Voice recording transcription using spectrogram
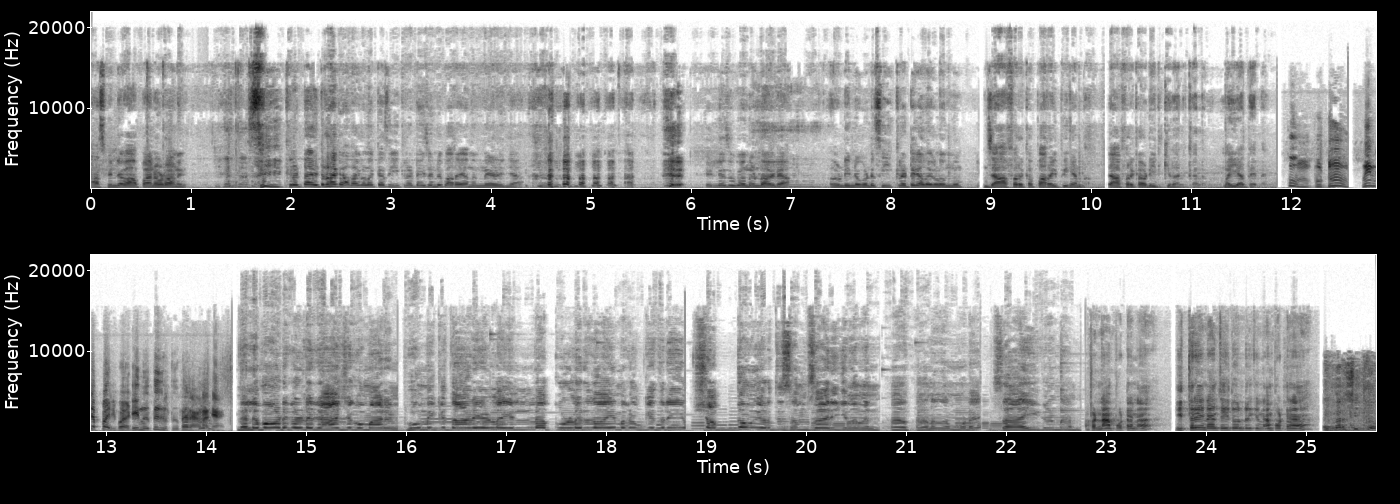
ഹാസ്മിന്റെ വാപ്പാനോടാണ്. സീക്രട്ട് ആയിട്ടുള്ള കഥകളൊക്കെ സീക്രട്ട് ഏജന്റ് പറയാൻ നിന്ന് കഴിഞ്ഞാൽ വലിയ സുഖമൊന്നും ഉണ്ടാവില്ല. അതുകൊണ്ട് ഇന്നെ കൊണ്ട് സീക്രട്ട് കഥകളൊന്നും ജാഫർക്ക് പറയിപ്പിക്കണ്ട. ജാഫർക്ക് അവിടെ ഇരിക്കുന്ന ആൾക്കാരെ. വയ്യാത്തല്ലേ നിന്റെ പരിപാടി നിലപാടുകളുടെ രാജകുമാരൻ ഭൂമിക്ക് താഴെയുള്ള എല്ലാ കുള്ളരുതായ്മകൾക്കെതിരെയും ശബ്ദം ഉയർത്തി സംസാരിക്കുന്നവൻ അതാണ് നമ്മുടെ സായി കണ്ണൻ. അപ്പൊ ഞാൻ പൊട്ടനാ? ഇത്രയും ഞാൻ ചെയ്തുകൊണ്ടിരിക്കും ഞാൻ പൊട്ടനാ? വിമർശിച്ചോ?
